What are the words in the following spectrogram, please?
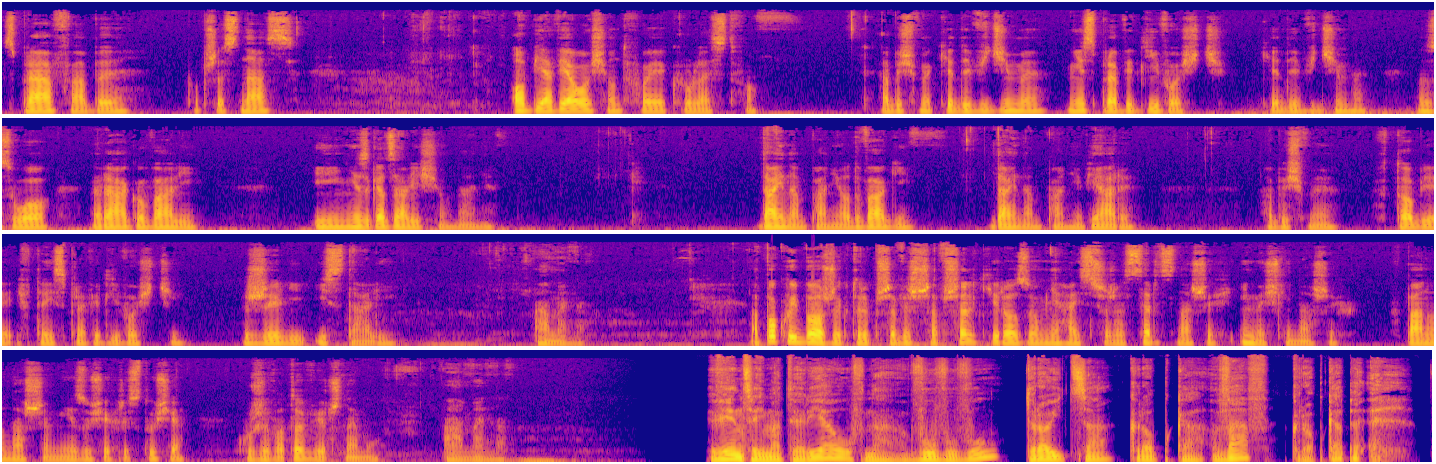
Spraw, aby poprzez nas objawiało się Twoje królestwo. Abyśmy, kiedy widzimy niesprawiedliwość, kiedy widzimy zło, reagowali i nie zgadzali się na nie. Daj nam, Panie, odwagi, daj nam, Panie, wiary, abyśmy w Tobie i w tej sprawiedliwości żyli i stali. Amen. A pokój Boży, który przewyższa wszelki rozum, niechaj strzeże serc naszych i myśli naszych. W Panu naszym Jezusie Chrystusie, ku żywotowi wiecznemu. Amen. Więcej materiałów na www.trojca.waw.pl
